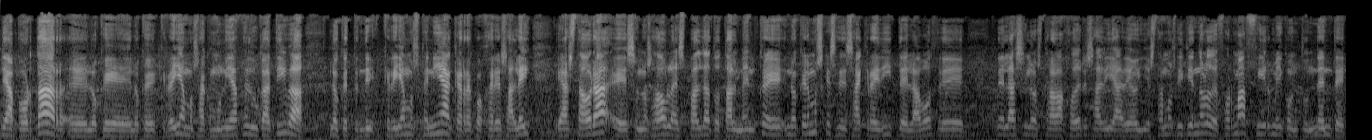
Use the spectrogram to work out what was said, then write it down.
de aportar eh, lo, que, lo que creíamos a comunidad educativa, lo que creíamos tenía que recoger esa ley y hasta ahora eh, se nos ha dado la espalda totalmente. no queremos que se desacredite la voz de, de las y los trabajadores a día de hoy. Estamos diciéndolo de forma firme y contundente.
